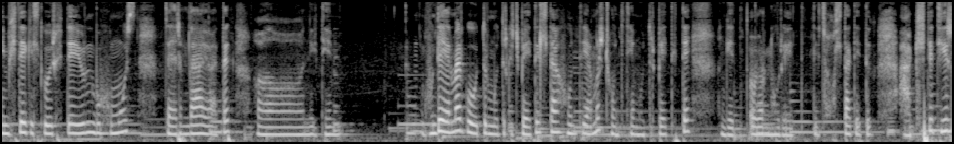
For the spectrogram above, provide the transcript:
эмгтэй гэлтгүй эрэхтэй ер нь бүх хүмүүс заримдаа яадаг нэг тийм хүндээ ярмааргүй өдөр мөдөр гэж байдаг л та. Хүнд ямар ч хүнд тийм өдөр байдаг те. Ингээд уур нь хүрээд нэг цухалтаад идэг. А гэхдээ тэр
